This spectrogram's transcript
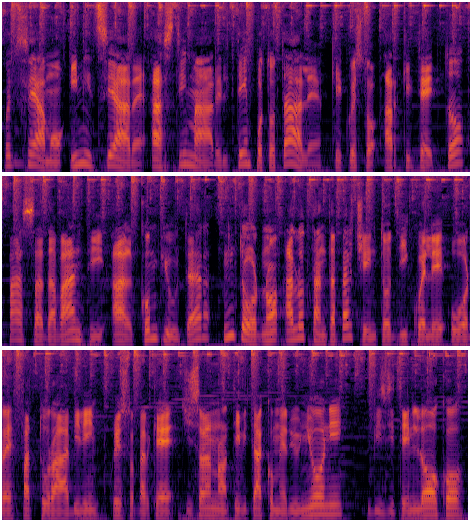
Possiamo iniziare a stimare il tempo totale che questo architetto passa davanti al computer intorno all'80% di quelle ore fatturabili. Questo perché ci saranno attività come riunioni, visite in loco,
